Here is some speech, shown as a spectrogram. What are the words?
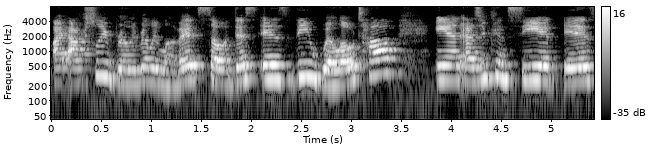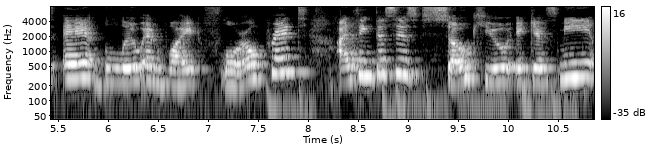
I actually really, really love it. So this is the Willow top and as you can see it is a blue and white floral print. I think this is so cute. It gives me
